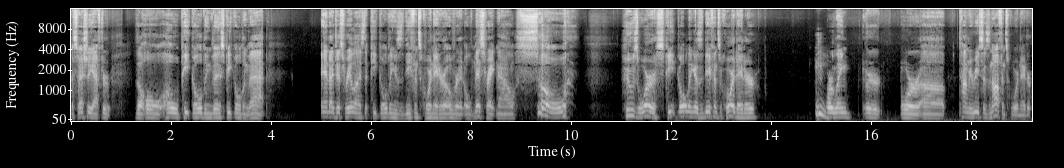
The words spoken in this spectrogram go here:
especially after the whole oh Pete Golding this, Pete Golding that. And I just realized that Pete Golding is the defense coordinator over at Ole Miss right now. So, who's worse, Pete Golding as a defensive coordinator, or Lane or or uh, Tommy Rees as an offense coordinator?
